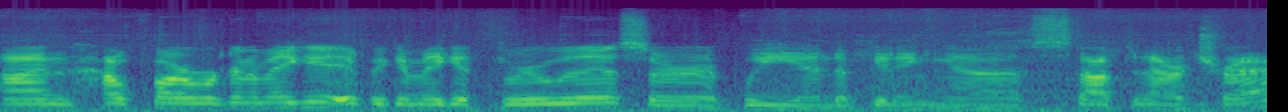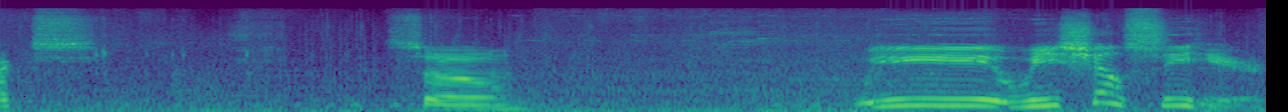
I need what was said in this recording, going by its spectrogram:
on how far we're to make it, if we can make it through this, or if we end up getting uh, stopped in our tracks. So, we we shall see here.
